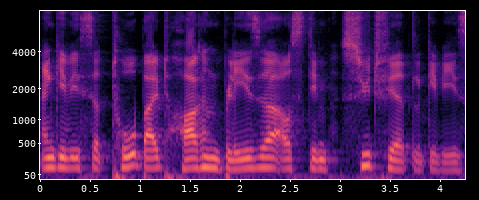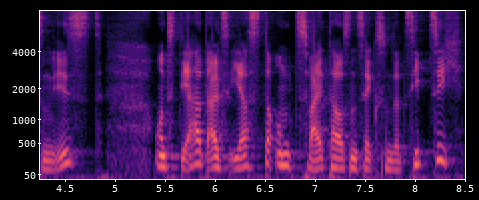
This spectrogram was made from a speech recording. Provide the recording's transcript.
ein gewisser Tobald Hornbläser aus dem Südviertel gewesen ist. Und der hat als erster um 2670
